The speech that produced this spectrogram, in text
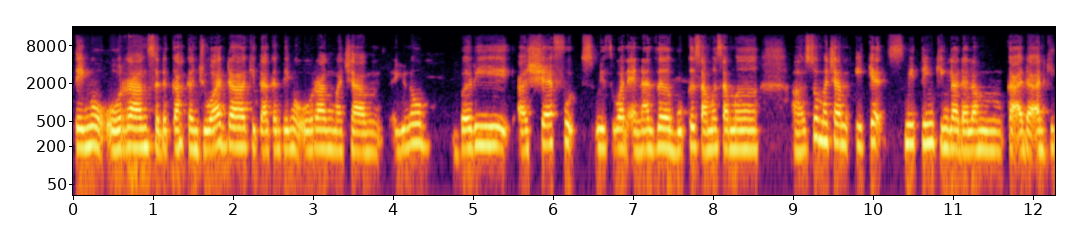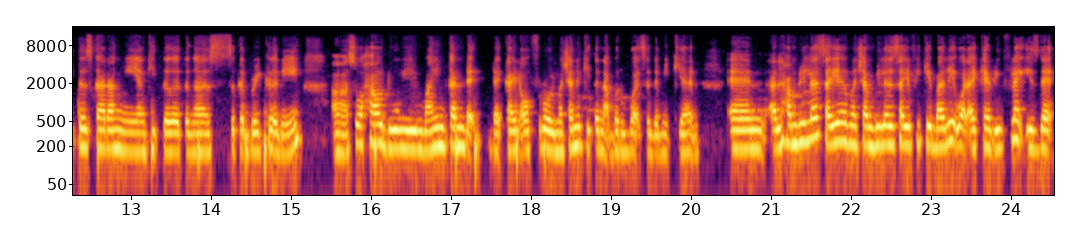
tengok orang sedekahkan juada kita akan tengok orang macam you know beri uh, share foods with one another buka sama-sama. Uh, so macam it gets me thinking lah dalam keadaan kita sekarang ni yang kita tengah circuit breaker ni. Uh, so how do we mainkan that that kind of role? Macam mana kita nak berbuat sedemikian? And alhamdulillah saya macam bila saya fikir balik what I can reflect is that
